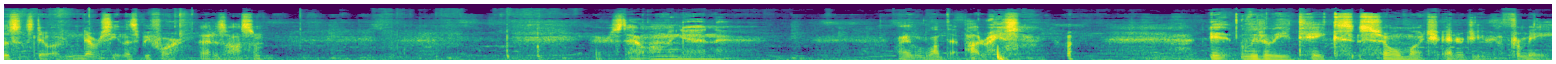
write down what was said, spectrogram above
This is new. I've never seen this before. That is awesome. There's that one again. I love that pod race. it literally takes so much energy for me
